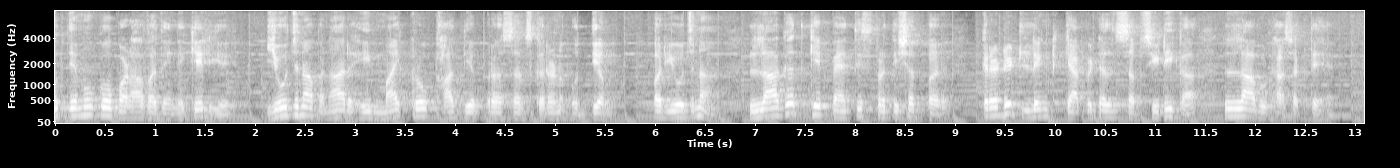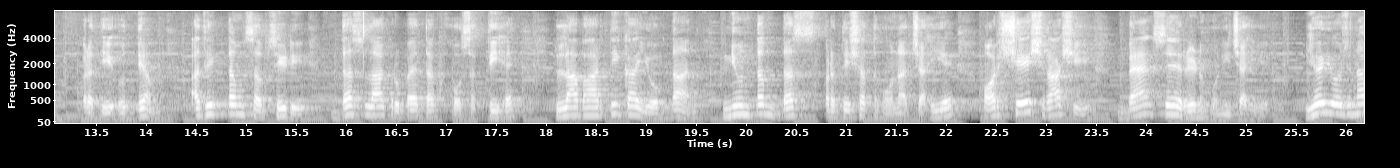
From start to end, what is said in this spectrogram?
उद्यमों को बढ़ावा देने के लिए योजना बना रही माइक्रो खाद्य प्रसंस्करण उद्यम परियोजना लागत के 35 प्रतिशत पर क्रेडिट लिंक्ड कैपिटल सब्सिडी का लाभ उठा सकते हैं प्रति उद्यम अधिकतम सब्सिडी 10 लाख रुपए तक हो सकती है। लाभार्थी का योगदान न्यूनतम 10 प्रतिशत होना चाहिए और शेष राशि बैंक से ऋण होनी चाहिए। यह योजना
